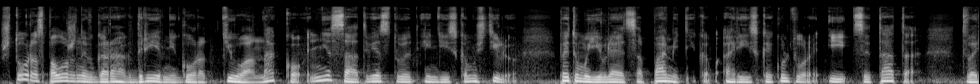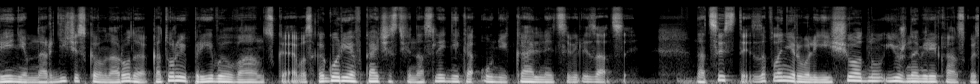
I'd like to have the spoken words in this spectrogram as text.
что расположенный в горах древний город Тюанако не соответствует индийскому стилю, поэтому является памятником арийской культуры и, цитата, творением нордического народа, который прибыл в Андское высокогорье в качестве наследника уникальной цивилизации. Нацисты запланировали еще одну южноамериканскую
